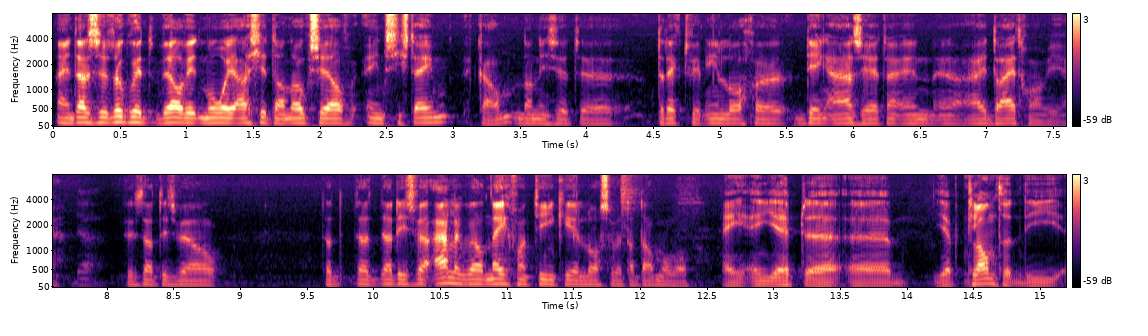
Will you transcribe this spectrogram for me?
En dat is dus ook weer, wel weer het mooie als je het dan ook zelf in het systeem kan. Dan is het direct weer inloggen, ding aanzetten en hij draait gewoon weer. Ja. Dus dat is wel, dat, dat, dat is wel eigenlijk wel 9 van 10 keer lossen we dat allemaal op. Hey, en je hebt, eh, eh, je hebt klanten die,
